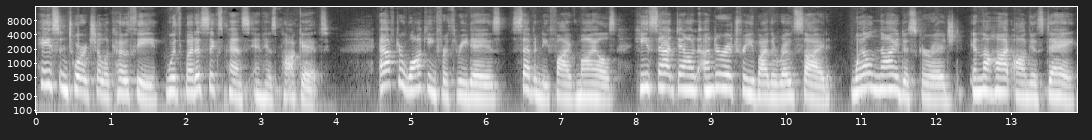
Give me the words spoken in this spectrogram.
hastened toward Chillicothe with but a sixpence in his pocket. After walking for three days, seventy-five miles, he sat down under a tree by the roadside, well nigh discouraged, in the hot August day,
